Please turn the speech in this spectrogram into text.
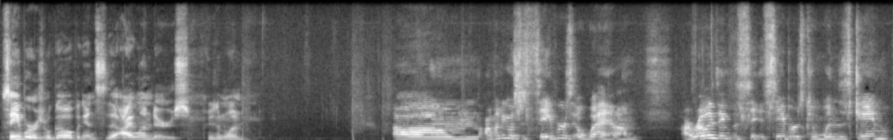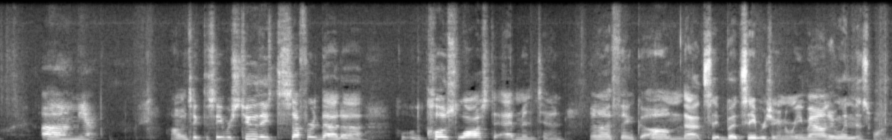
Sabres will go up against the Islanders. Who's gonna win? Um, I'm gonna go with the Sabres away. Um, I really think the Sa- Sabres can win this game. Um, yeah. I'm gonna take the Sabres too. They suffered that uh close loss to Edmonton, and I think um that's it. But Sabres are gonna rebound and win this one.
